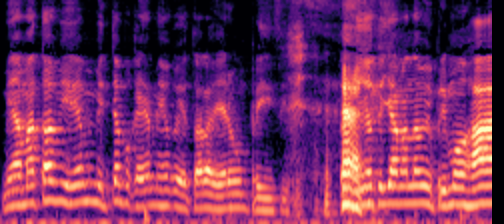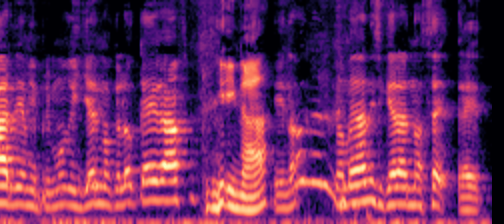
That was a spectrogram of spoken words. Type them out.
mi mamá toda mi vida me mintió porque ella me dijo que yo toda la vida era un príncipe. Entonces yo estoy llamando a mi primo Harry, a mi primo Guillermo, que lo que es, gafo. y nada. Y no, no, no me da ni siquiera, no sé, eh,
